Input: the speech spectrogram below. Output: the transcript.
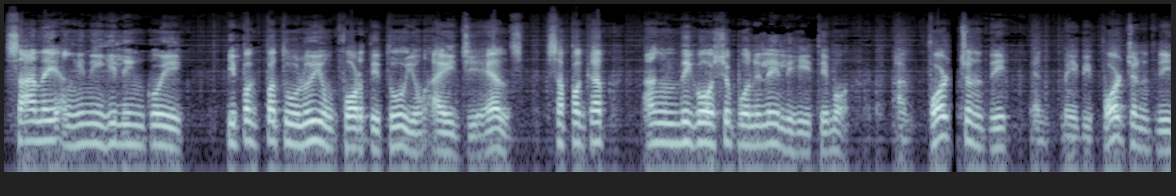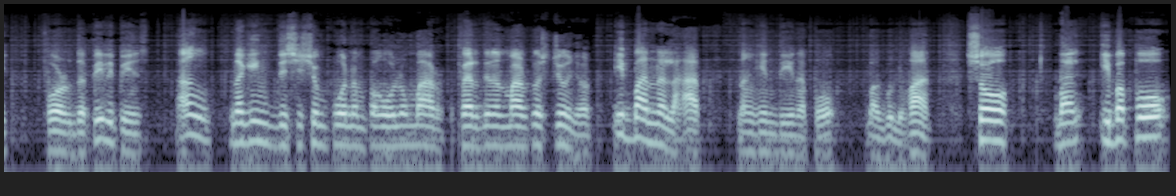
sana'y ang hinihiling ko'y ipagpatuloy yung 42, yung IGLs, sapagkat ang negosyo po nila ay lehitimo. Unfortunately, and maybe fortunately for the Philippines, ang naging desisyon po ng Pangulong Mar Ferdinand Marcos Jr., iba na lahat ng hindi na po maguluhan. So, iba po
